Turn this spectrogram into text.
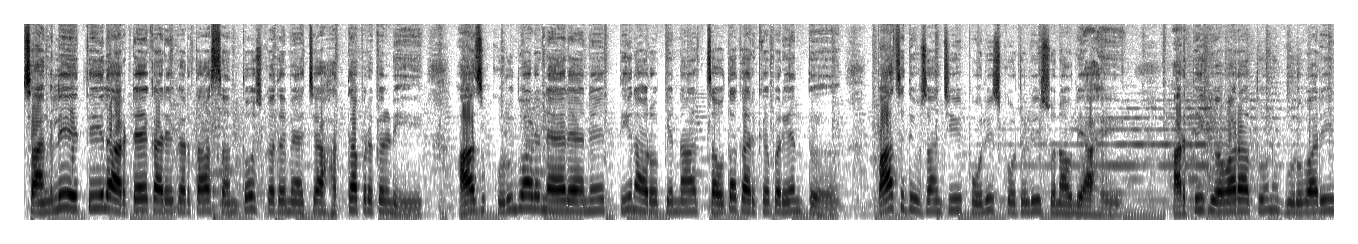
सांगली येथील आरटीआय कार्यकर्ता संतोष कदम याच्या हत्या प्रकरणी आज कुरुंदवाड न्यायालयाने तीन आरोपींना चौदा तारखेपर्यंत पाच दिवसांची पोलीस कोठडी सुनावली आहे. आर्थिक व्यवहारातून गुरुवारी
